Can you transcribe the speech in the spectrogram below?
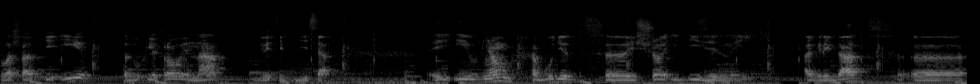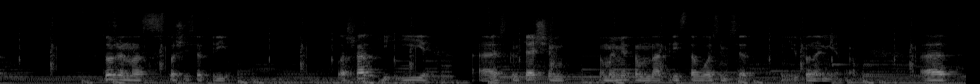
лошадки и двухлитровый на 250. И, и в нем будет э, еще и дизельный агрегат, э, тоже на 163 лошадки и э, с крутящим моментом на 380 ньютонометров. Э, тр, э, э,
